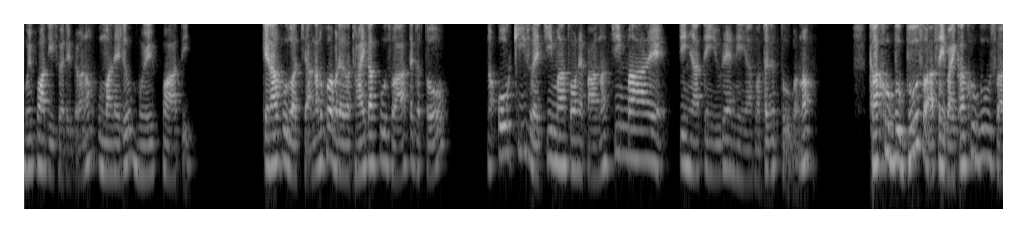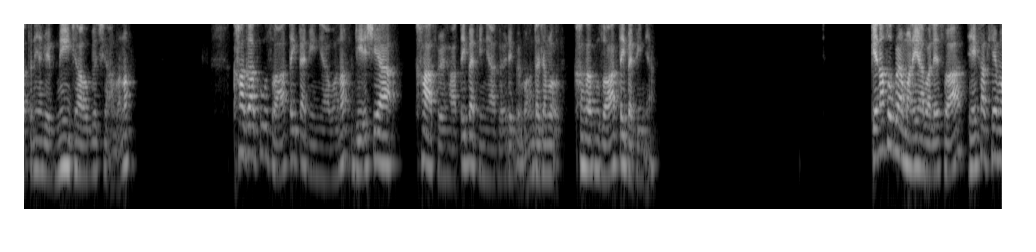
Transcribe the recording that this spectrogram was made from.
မွေးဖွားတီဆိုတဲ့ပဲပေါ့နော်ဥမာလဲလူမွေးဖွားတီကဲနောက်ခုတော့ကြာနောက်တစ်ခုကဘာလဲဆိုတော့ဒိုင်ကခုဆိုတာတက္ကသိုလ် နော် OK ဆိုရယ်ကြီးမားသောနဲ့ပါနော်ကြီးမားတဲ့ပညာသင်ယူတဲ့နေရာဆိုတာတက္ကသိုလ်ပေါ့နော်ဂါခုဘူဘူဆိုတာအစိပ်ပိုင်းဂါခုဘူဆိုတာတနည်းအားဖြင့်မေဂျာကိုပြောချင်တာပေါ့နော်ခါဂါခုဆိုတာသိပ္ပံပညာပေါ့နော်ဒီအရှိကခဆိုတဲ့ဟာသိပ္ပံပညာဆိုတဲ့အဓိပ္ပာယ်ပေါ့နော်ဒါကြောင့်မလို့ခါဂါခုဆိုတာသိပ္ပံပညာကဲနောက်ဆုံး grammar လေးကဘာလဲဆိုတာဒေခခဲမ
